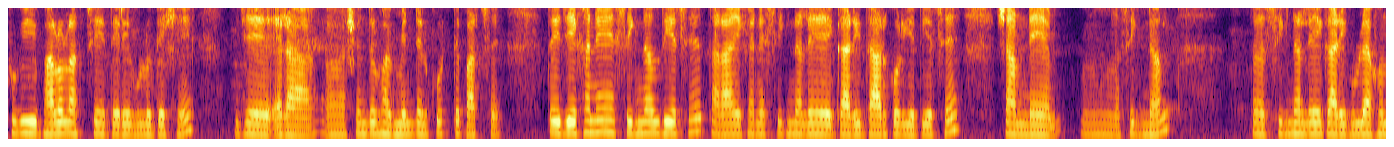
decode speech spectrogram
খুবই ভালো লাগছে এদের এগুলো দেখে যে এরা সুন্দরভাবে মেনটেন করতে পারছে। তো এই যে এখানে সিগন্যাল দিয়েছে, তারা এখানে সিগনালে গাড়ি দাঁড় করিয়ে দিয়েছে, সামনে সিগনাল তো সিগনালে গাড়িগুলো এখন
